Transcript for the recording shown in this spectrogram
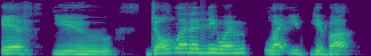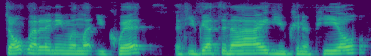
if you don't let anyone let you give up don't let anyone let you quit if you get denied you can appeal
